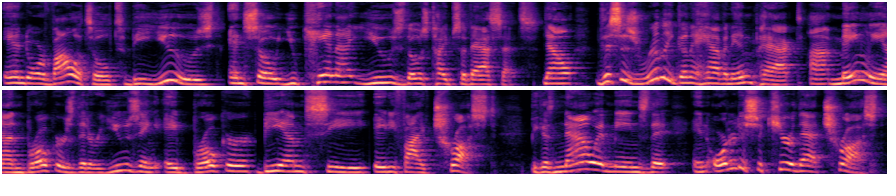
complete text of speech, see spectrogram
and or volatile to be used and so you cannot use those types of assets. Now, this is really going to have an impact uh, mainly on brokers that are using a broker BMC 85 trust. Because now it means that in order to secure that trust,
